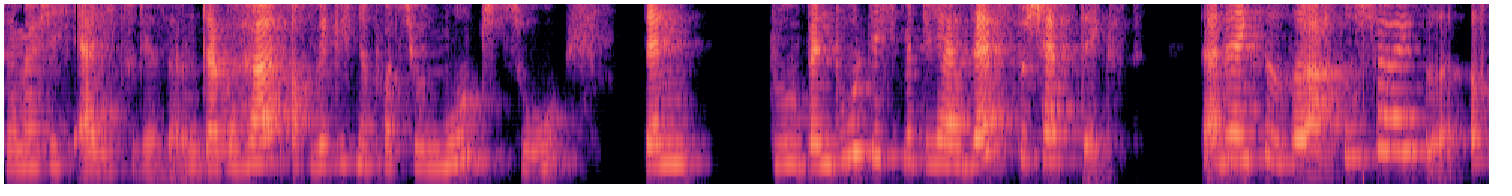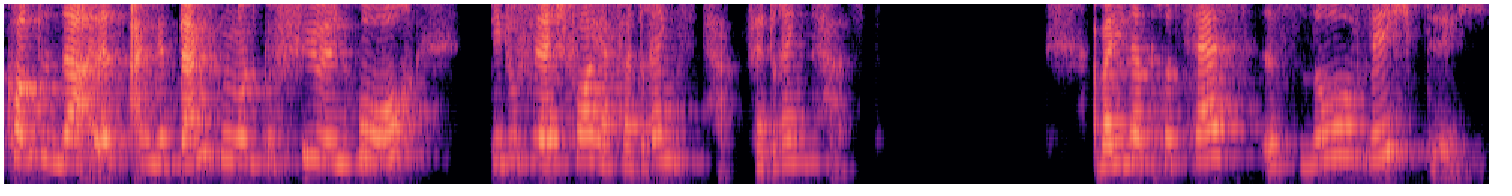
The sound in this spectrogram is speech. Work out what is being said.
Da möchte ich ehrlich zu dir sein. Und da gehört auch wirklich eine Portion Mut zu. Denn du, wenn du dich mit dir selbst beschäftigst, dann denkst du so, ach du Scheiße, was kommt denn da alles an Gedanken und Gefühlen hoch, die du vielleicht vorher verdrängt, verdrängt hast. Aber dieser Prozess ist so wichtig,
